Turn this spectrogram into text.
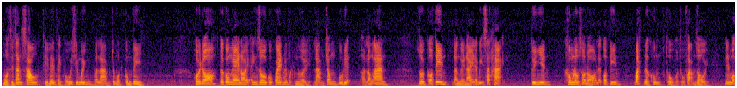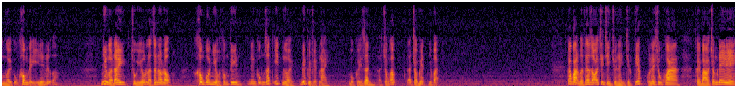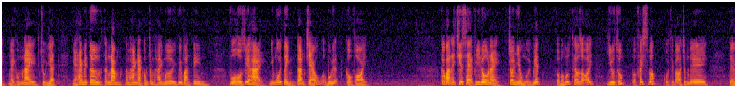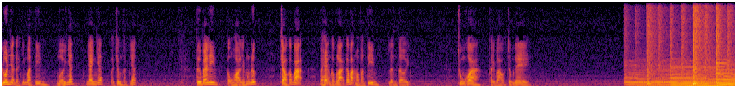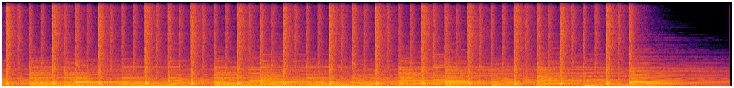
Một thời gian sau thì lên thành phố Hồ Chí Minh và làm cho một công ty. Hồi đó tôi có nghe nói anh Dô có quen với một người làm trong bưu điện ở Long An. Rồi có tin là người này đã bị sát hại. Tuy nhiên, không lâu sau đó lại có tin bắt được hung thủ và thủ phạm rồi nên mọi người cũng không để ý đến nữa. Nhưng ở đây chủ yếu là dân lao động không có nhiều thông tin nên cũng rất ít người biết về việc này. Một người dân ở trong ấp đã cho biết như vậy. Các bạn vừa theo dõi chương trình truyền hình trực tiếp của Lê Trung Khoa, Thời báo.de ngày hôm nay, Chủ nhật, ngày 24 tháng 5 năm 2020 với bản tin Vụ Hồ Duy Hải, những mối tình đan chéo ở bưu điện Cổ Voi. Các bạn hãy chia sẻ video này cho nhiều người biết và bấm nút theo dõi YouTube và Facebook của Thời báo.de để luôn nhận được những bản tin mới nhất, nhanh nhất và trung thực nhất từ Berlin, Cộng hòa Liên bang Đức, chào các bạn và hẹn gặp lại các bạn vào bản tin lần tới. Trung Khoa, Thời báo.de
